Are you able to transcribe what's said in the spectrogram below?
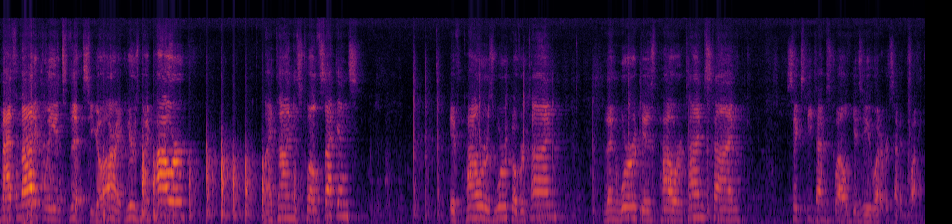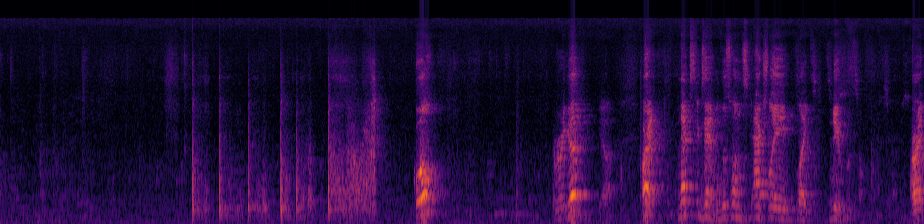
Mathematically, it's this. You go, all right, here's my power. My time is 12 seconds. If power is work over time, then work is power times time. 60 times 12 gives you whatever, 720. Cool? Everybody good? Yeah. All right, next example. This one's actually like new. All right.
